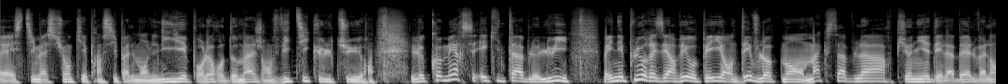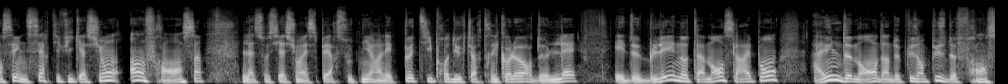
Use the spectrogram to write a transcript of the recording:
Euh, estimation qui est principalement liée pour l'heure au dommage en viticulture. Le commerce équitable, lui, bah, il n'est plus réservé aux pays en développement. Max Avlar, pionnier des labels, va lancer une certification en France. L'association espère soutenir les petits producteurs tricolores de lait et de blé notamment. Cela répond à une demande hein, de plus en plus de Français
